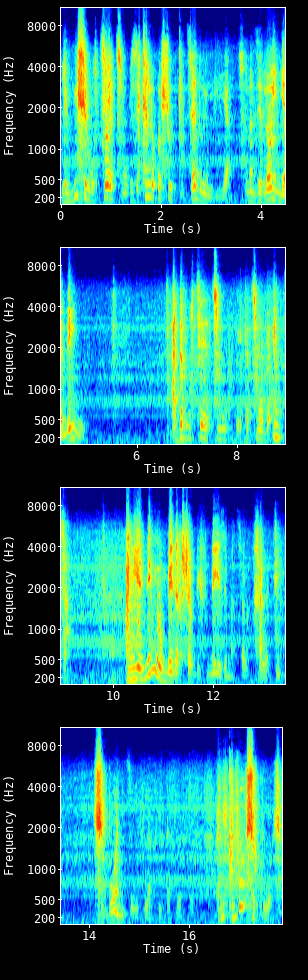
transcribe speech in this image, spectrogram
למי שמוצא עצמו, וזה כאן לא חשוב כיצד הוא הגיע, זאת אומרת זה לא ענייננו, אדם מוצא עצמו, את עצמו באמצע. אני אינני עומד עכשיו בפני איזה מצב התחלתי, שבו אני צריך להחליט החלטות. אני קבוע שקוע שם.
